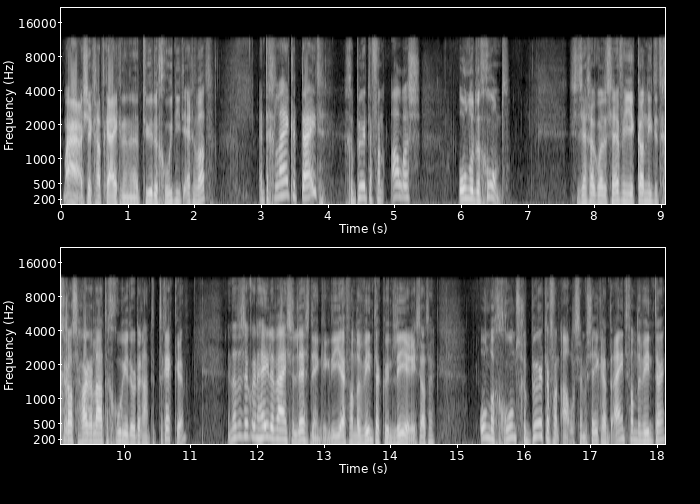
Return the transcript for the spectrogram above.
Maar als je gaat kijken naar de natuur, er groeit niet echt wat. En tegelijkertijd gebeurt er van alles onder de grond. Ze zeggen ook wel eens, hè, van je kan niet het gras harder laten groeien door eraan te trekken. En dat is ook een hele wijze les, denk ik, die jij van de winter kunt leren. Is dat er ondergronds gebeurt er van alles. En zeker aan het eind van de winter,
